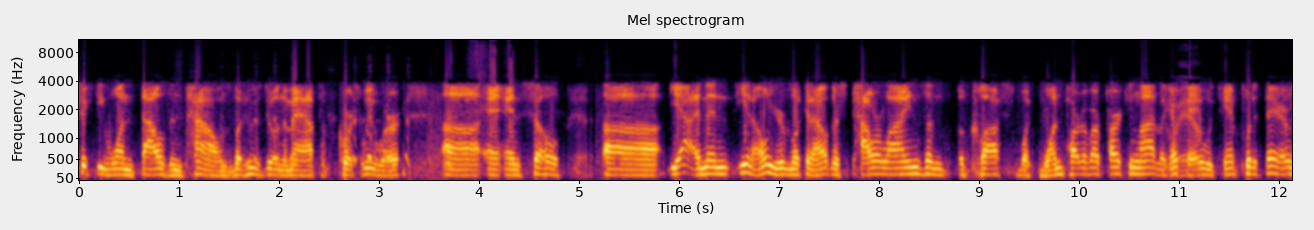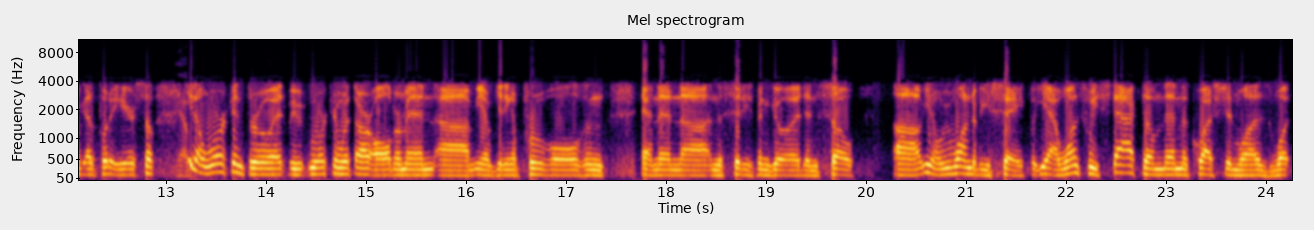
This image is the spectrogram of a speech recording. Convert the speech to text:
fifty-one thousand pounds. But who's doing the math? Of course, we were. Uh, and, and so, uh, yeah, and then you know, you're looking out. There's power lines on across like one part of our parking lot. Like, oh, okay, yeah. we can't put it there. We got to put it here. So, yep. you know, working through it, working with our aldermen, um, you know, getting approvals, and and then uh, and the city's been good, and so uh, you know, we wanted to be safe. But yeah, once we stacked them, then the question was, what,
